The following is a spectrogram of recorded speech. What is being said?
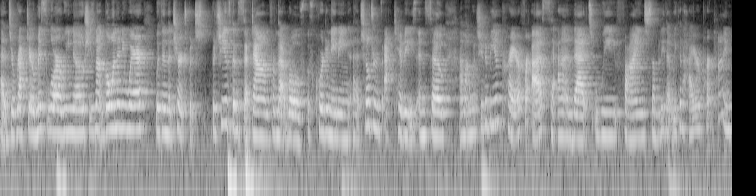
uh, director. Miss Laura, we know she's not going anywhere within the church, but she, but she is going to step down from that role of, of coordinating uh, children's activities. And so um, I want you to be in prayer for us and that we find somebody that we could hire part time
